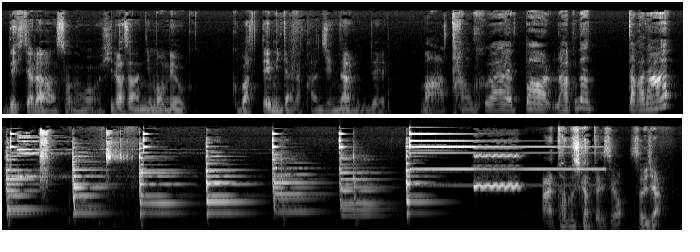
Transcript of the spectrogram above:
できたらその平さんにも目を配ってみたいな感じになるんで、まあタンクがやっぱ楽だったかな楽しかったですよ。それじゃあ。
